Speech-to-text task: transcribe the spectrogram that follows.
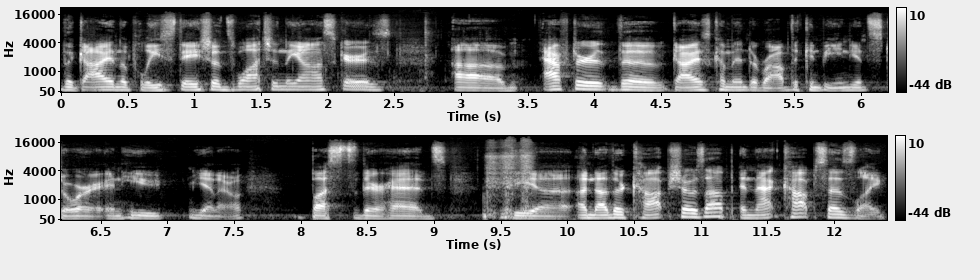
the guy in the police station's watching the Oscars. Um, after the guys come in to rob the convenience store and he, you know, busts their heads, the uh, another cop shows up and that cop says like,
